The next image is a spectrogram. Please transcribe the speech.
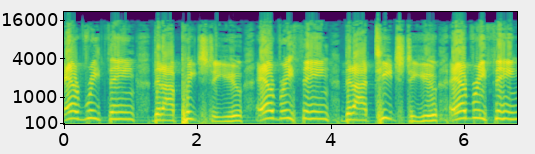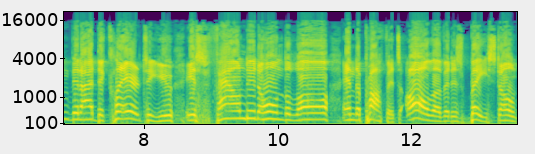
Everything that I preach to you, everything that I teach to you, everything that I declare to you is founded on the law and the prophets. All of it is based on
